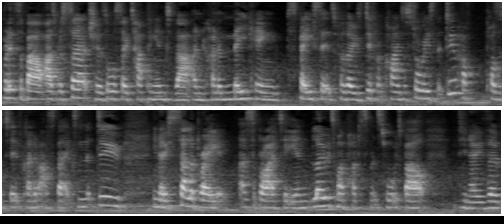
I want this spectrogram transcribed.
But it's about, as researchers, also tapping into that and kind of making spaces for those different kinds of stories that do have positive kind of aspects and that do, you know, celebrate sobriety. And loads of my participants talked about you know the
